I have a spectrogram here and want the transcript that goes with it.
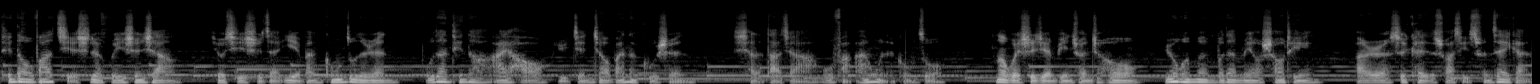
听到无法解释的诡异声响，尤其是在夜班工作的人。不断听到哀嚎与尖叫般的哭声，吓得大家无法安稳的工作。闹鬼事件频传之后，冤魂们不但没有消停，反而是开始刷起存在感。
